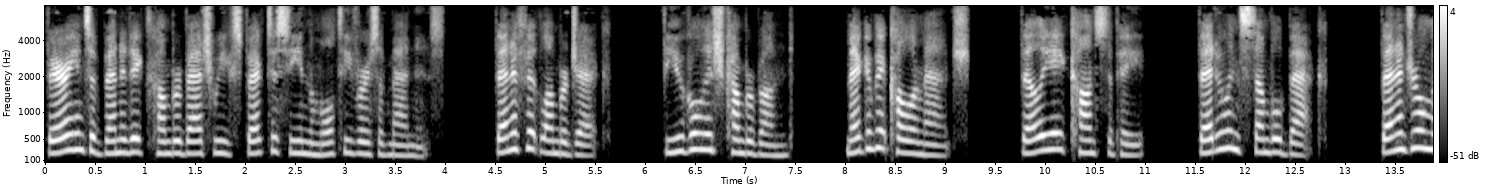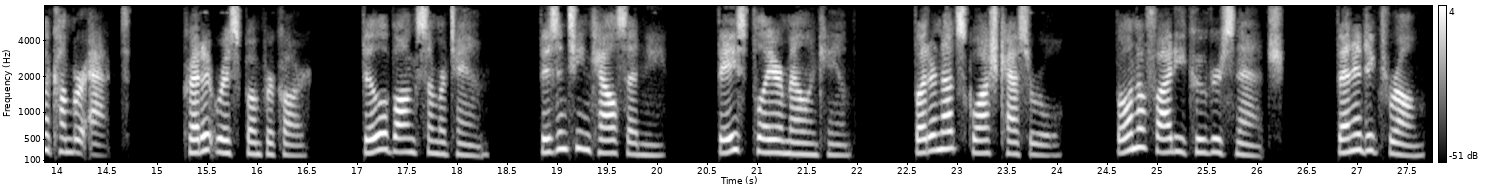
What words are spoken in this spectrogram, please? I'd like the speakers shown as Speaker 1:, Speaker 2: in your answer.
Speaker 1: Variants of Benedict Cumberbatch we expect to see in the multiverse of madness. Benefit Lumberjack. Bugleditch Cumberbund. Megabit Color Match. Bellyache Constipate. Bedouin Stumble Back. Benadryl McCumber Act. Credit Risk Bumper Car. Billabong Summer Tan. Byzantine Calcedoni. Bass Player Mellencamp. Butternut Squash Casserole. Bona Fide Cougar Snatch. Benedict Rum.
